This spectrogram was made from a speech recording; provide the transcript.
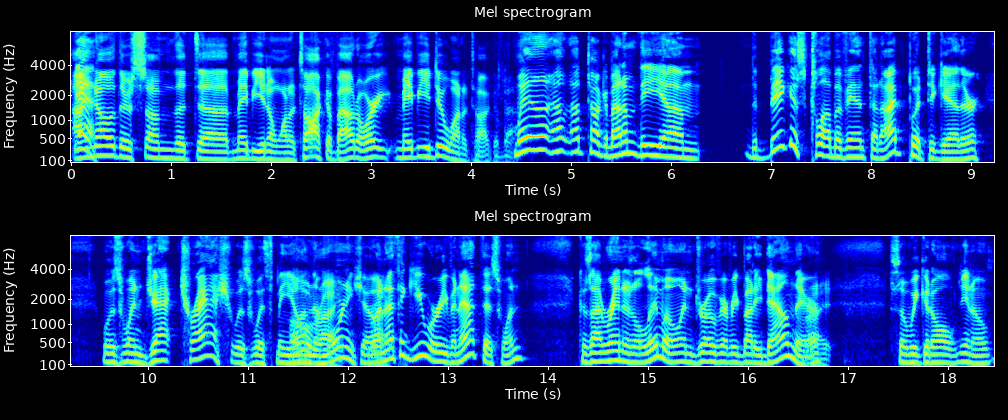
I know there's some that uh, maybe you don't want to talk about, or maybe you do want to talk about. Well, I'll, I'll talk about them. The um, the biggest club event that I put together was when Jack Trash was with me on Oh, the right, morning show, and. I think you were even at this one because I rented a limo and drove everybody down there right. so we could all, you know,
